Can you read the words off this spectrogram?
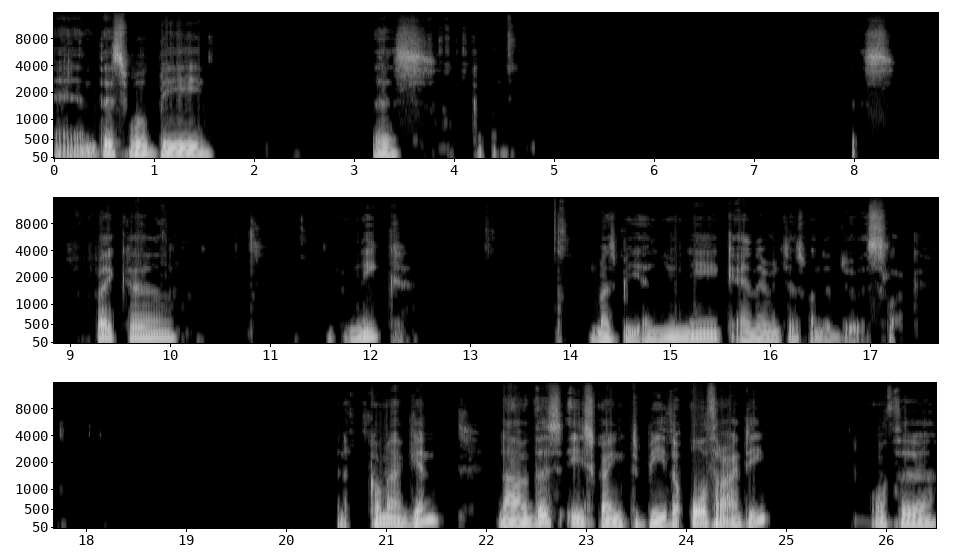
and this will be this. This faker unique. It must be a unique and then we just want to do a slug. And a comma again. Now this is going to be the author ID author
